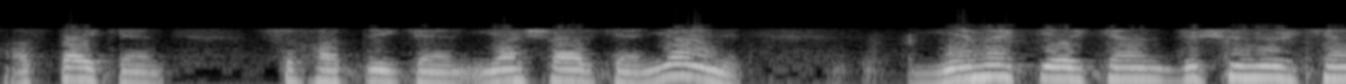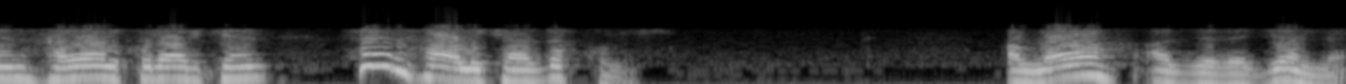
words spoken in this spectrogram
Hastayken, sıhhatliyken, yaşarken yani yemek yerken, düşünürken, hayal kurarken her halükarda kuluz. Allah Azze ve Celle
